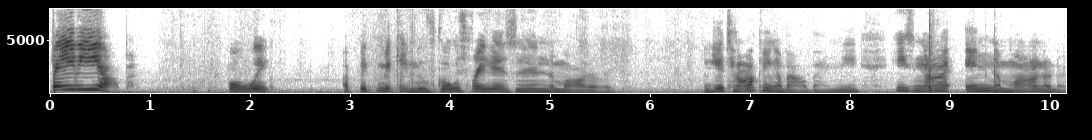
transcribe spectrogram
baby up. But wait. I think Mickey move goes right is in the monitor. What are you talking about, Bendy? He's not in the monitor.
